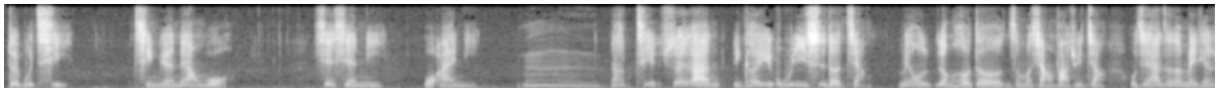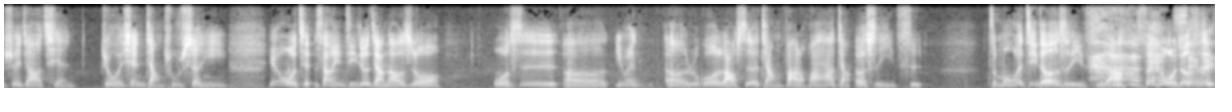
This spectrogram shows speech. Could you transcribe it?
对不起。请原谅我，谢谢你，我爱你。嗯，那其虽然你可以无意识的讲，没有任何的什么想法去讲。我现在真的每天睡觉前就会先讲出声音，因为我前上一集就讲到说，我是呃，因为呃，如果老师的讲法的话，他讲二十一次，怎么会记得二十一次啊？所以我就是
